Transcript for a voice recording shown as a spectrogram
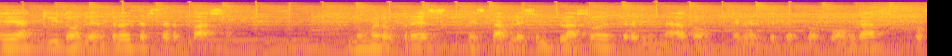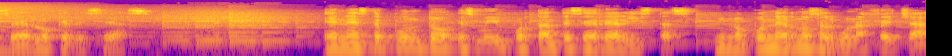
He aquí donde entra el tercer paso. Número 3. Establece un plazo determinado en el que te propongas poseer lo que deseas. En este punto es muy importante ser realistas y no ponernos alguna fecha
